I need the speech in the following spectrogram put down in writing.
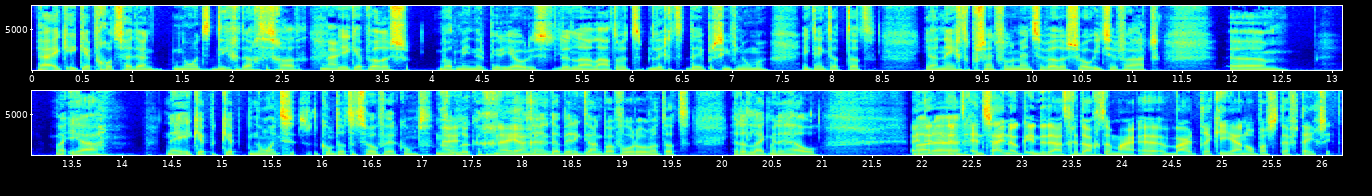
ja ik, ik heb godzijdank nooit die gedachten gehad. Nee. Ik heb wel eens wat minder periodes. De- la- laten we het licht depressief noemen. Ik denk dat, dat ja, 90% van de mensen wel eens zoiets ervaart. Ehm, maar ja, nee, ik heb, ik heb nooit komt dat het zover komt. Nee. Gelukkig. Nee, ja, en, eh, daar ben ik dankbaar voor hoor. Want dat, ja, dat lijkt me de hel. En, Maar, het, eh, en zijn ook inderdaad gedachten. Maar eh, waar trek je je aan op als het even tegen zit?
